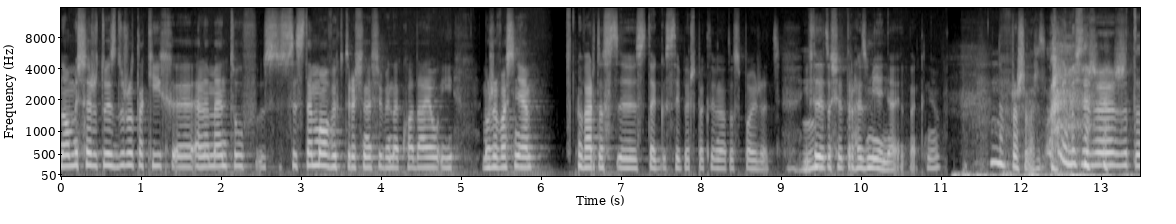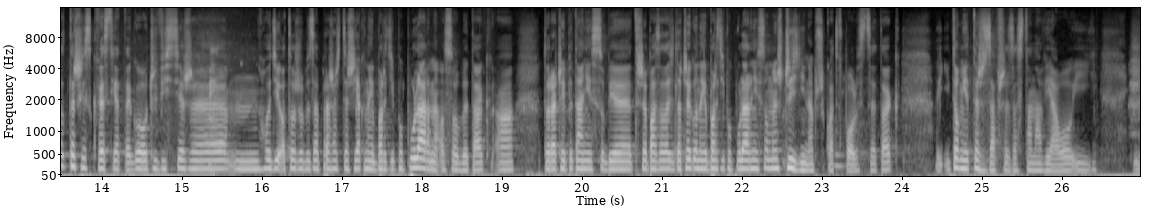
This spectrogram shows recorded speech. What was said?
no, myślę, że tu jest dużo takich e, elementów systemowych, które się na siebie nakładają i może właśnie warto z, z, tego, z tej perspektywy na to spojrzeć. I wtedy to się trochę zmienia jednak, nie? No proszę bardzo. Ja myślę, że, że to też jest kwestia tego oczywiście, że mm, chodzi o to, żeby zapraszać też jak najbardziej popularne osoby, tak? A to raczej pytanie sobie trzeba zadać, dlaczego najbardziej popularni są mężczyźni na przykład w Polsce, tak? I to mnie też zawsze zastanawiało i, i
